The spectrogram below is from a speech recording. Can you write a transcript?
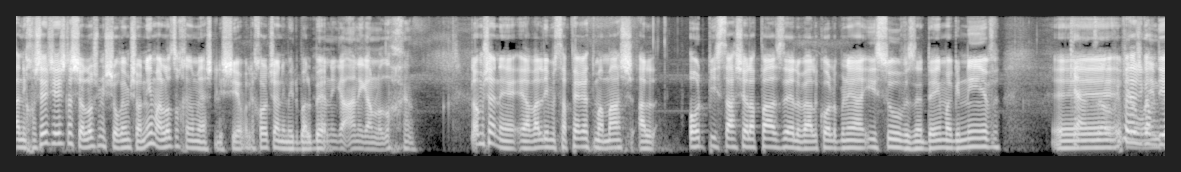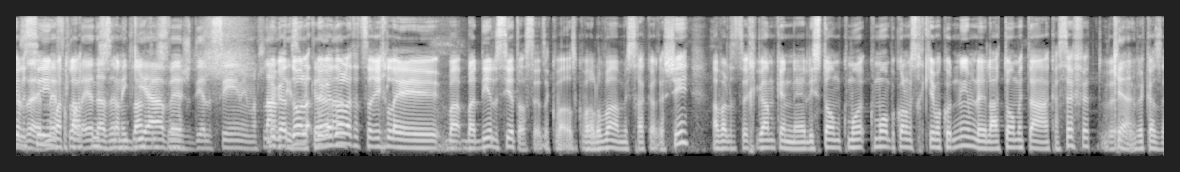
אני- חושב שיש לה שלוש מישורים שונים, אני לא זוכר מהשלישי, אבל יכול להיות שאני מתבלבל. אני אני גם לא זוכר. לא משנה, אבל היא מספרת ממש על עוד פיסה של הפאזל ועל כל בני האיסו, וזה די מגניב. אה, כן, זהו, כאילו ויש גם DLC עם אטלנטיס. ויש DLCים עם אטלנטיס בגדול, אתה צריך, ב-DLC אתה עושה את זה כבר, זה כבר לא במשחק הראשי, אבל אתה צריך גם כן אה, לסתום, כמו, בכל המשחקים הקודמים, לאטום את הכספת כן. וכזה.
